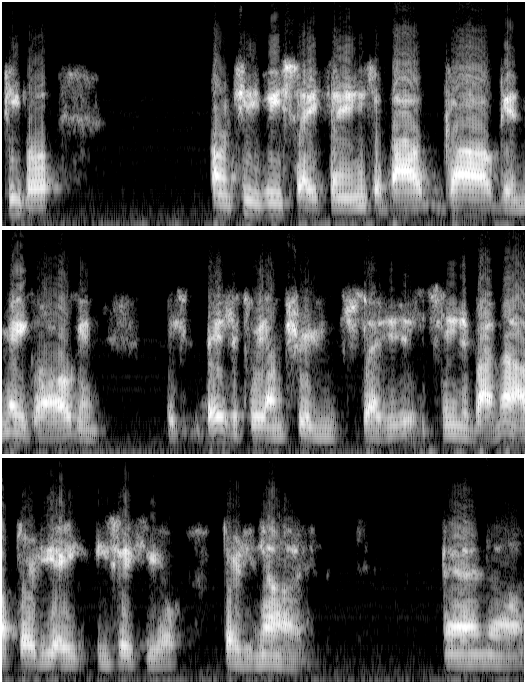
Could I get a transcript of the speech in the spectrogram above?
people on TV say things about Gog and Magog, and it's basically, I'm sure you've it seen it by now, 38 Ezekiel 39. And uh,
